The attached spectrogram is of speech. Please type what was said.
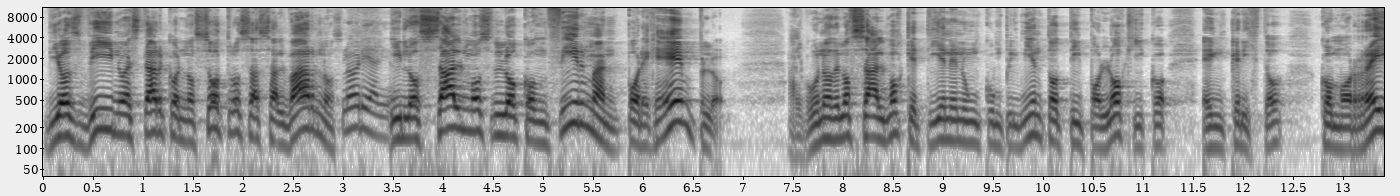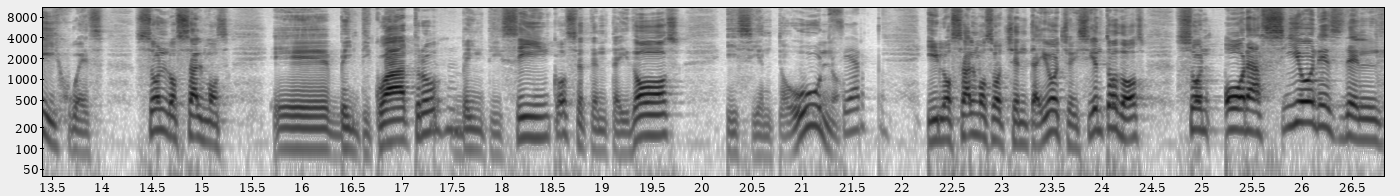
Dios vino a estar con nosotros a salvarnos. Gloria a Dios. Y los salmos lo confirman. Por ejemplo, algunos de los salmos que tienen un cumplimiento tipológico en Cristo como rey y juez son los salmos 24, 25, 72 y 101. Cierto. Y los salmos 88 y 102 son oraciones del,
